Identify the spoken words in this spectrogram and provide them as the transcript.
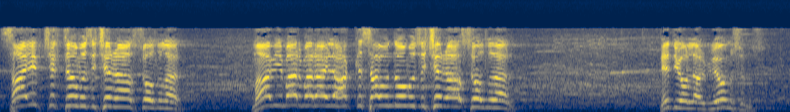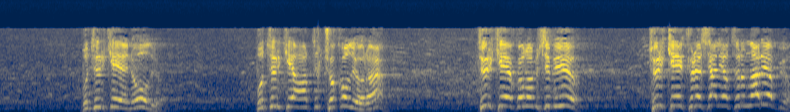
sahip çıktığımız için rahatsız oldular. Mavi Marmara ile hakkı savunduğumuz için rahatsız oldular. Ne diyorlar biliyor musunuz? Bu Türkiye'ye ne oluyor? Bu Türkiye artık çok oluyor ha. Türkiye ekonomisi büyüyor. Türkiye küresel yatırımlar yapıyor.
